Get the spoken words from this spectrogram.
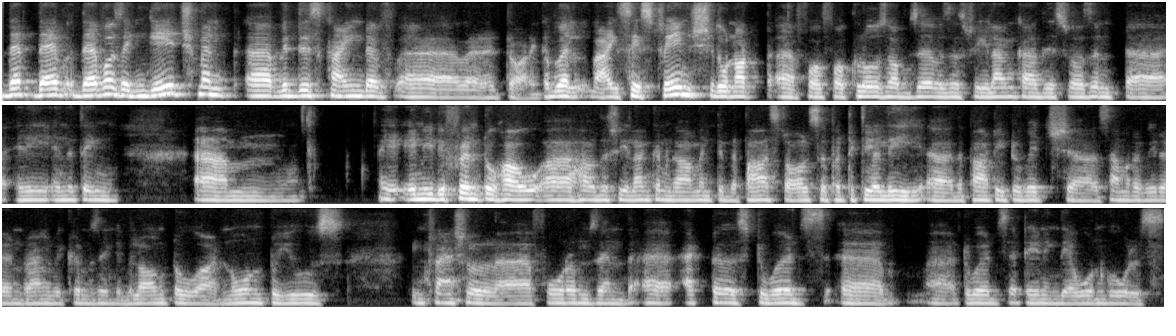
that there, there was engagement uh, with this kind of uh, rhetoric. Well, I say strange, though not uh, for, for close observers of Sri Lanka, this wasn't any anything um, any different to how uh, how the Sri Lankan government in the past also, particularly uh, the party to which uh, Samaraweera and Ranil Wickremesinghe belong to, are known to use international uh, forums and uh, actors towards uh, towards attaining their own goals.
